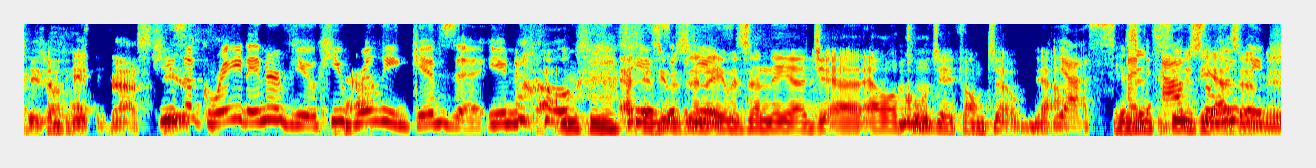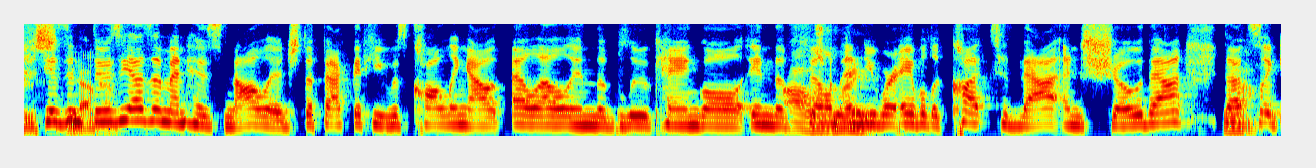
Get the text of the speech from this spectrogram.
He's, he's the best. He's He a great interview. He Yeah. really gives it, you know. Yeah, 'cause he was in he was in the uh, J, uh, LL Cool Mhm. J film too. Yeah, Yes. His and enthusiasm is- his yeah. enthusiasm and his knowledge, the fact that he was calling out LL in the blue Kangol in the Oh, film, and you were able to cut to that and show that. That's like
